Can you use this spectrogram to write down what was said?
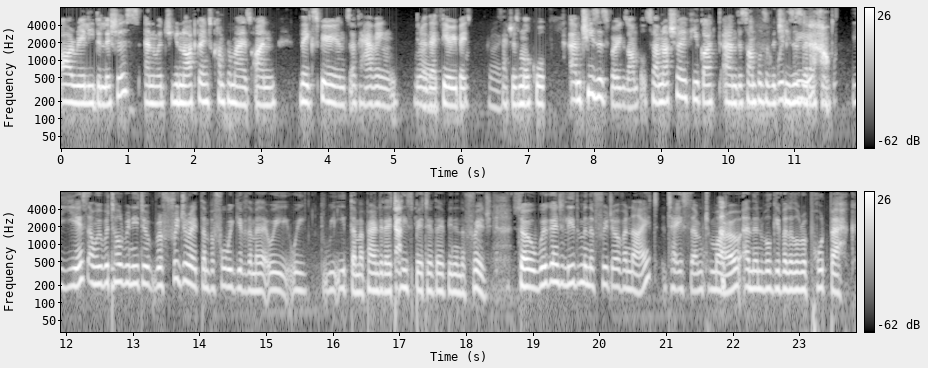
are really delicious and which you're not going to compromise on the experience of having, you right. know, that dairy based, right. such as milk or um, cheeses, for example. So I'm not sure if you got um, the samples of the we cheeses did. that I sent. Yes, and we were told we need to refrigerate them before we give them. Uh, we we we eat them. Apparently, they yeah. taste better if they've been in the fridge. So we're going to leave them in the fridge overnight, taste them tomorrow, and then we'll give a little report back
